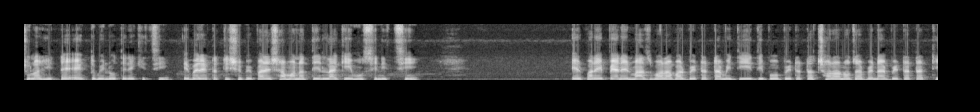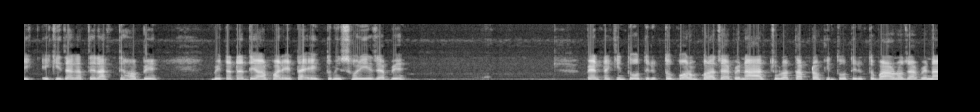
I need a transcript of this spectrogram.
চুলার হিটটা একদমই লোতে রেখেছি। এবার একটা টিস্যু পেপারে সামান্য তেল লাগিয়ে মুছে নিচ্ছি। এরপরে এই প্যানের মাছ বরাবর বেটারটা আমি দিয়ে দিব। বেটারটা ছড়ানো যাবে না, বেটারটা ঠিক একই জায়গাতে রাখতে হবে। বেটাটা দেওয়ার পর এটা একদমই ছড়িয়ে যাবে। প্যানটা কিন্তু অতিরিক্ত গরম করা যাবে না আর চুলার তাপটাও কিন্তু অতিরিক্ত বাড়ানো যাবে না।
